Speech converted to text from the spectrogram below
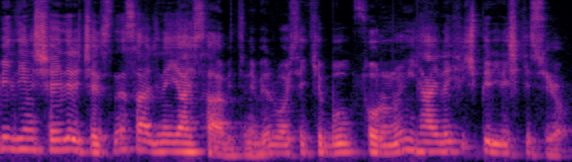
bildiğiniz şeyler içerisinde sadece yay sabitini verir. Oysa ki bu sorunun yayla hiçbir ilişkisi yok.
